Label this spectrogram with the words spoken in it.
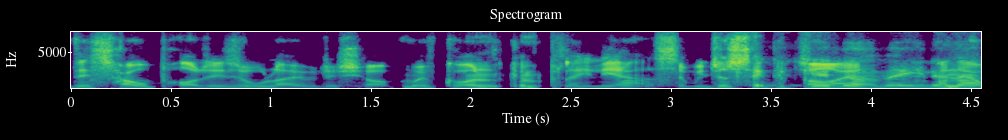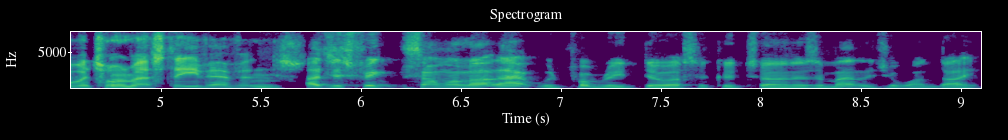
this whole pod is all over the shop. We've gone completely out. So we just said do you know goodbye, what I mean? and now we're talking about Steve Evans. I just think someone like that would probably do us a good turn as a manager one day.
